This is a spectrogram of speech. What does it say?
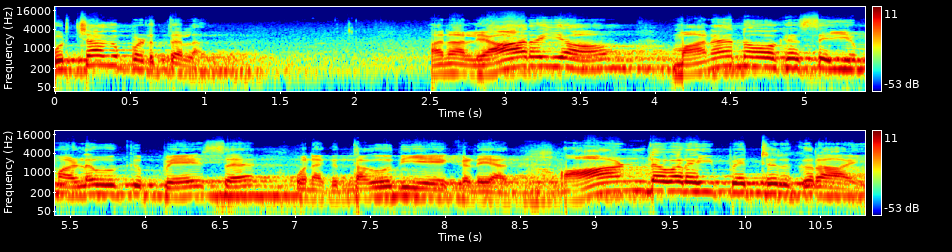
உற்சாகப்படுத்தலாம். ஆனால் யாரையும் மனநோக செய்யும் அளவுக்கு பேச உனக்கு தகுதியே கிடையாது. ஆண்டவரை பெற்றிருக்கிறாய்.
